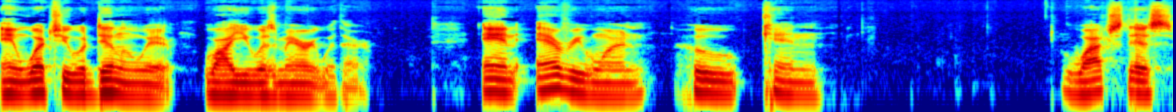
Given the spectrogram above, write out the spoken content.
and what you were dealing with while you was married with her. And everyone who can watch this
